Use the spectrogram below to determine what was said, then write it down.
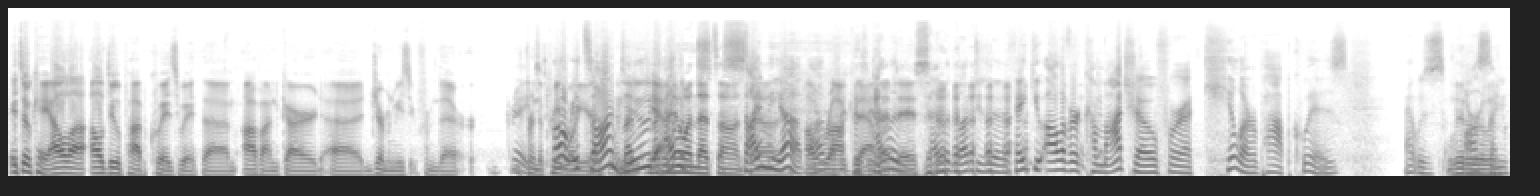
It's okay. I'll uh, I'll do a pop quiz with um, avant-garde uh, German music from the from the Oh, pre-war oh, it's years. on, Let- dude. let me I know would when that's on, Sign so me up. I'll I- rock busy that. I would. I would love to do that. Thank you, Oliver Camacho, for a killer pop quiz. That was Literally. awesome.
